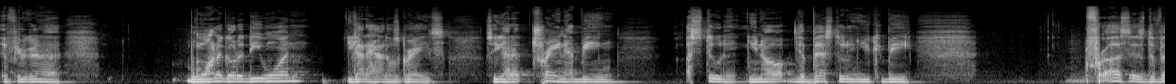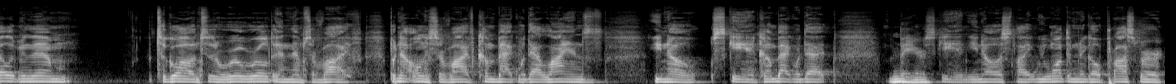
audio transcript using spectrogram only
If you're gonna want to go to D1, you got to have those grades. So you got to train at being a student. You know, the best student you could be. For us, is developing them to go out into the real world and them survive. But not only survive, come back with that lion's, you know, skin. Come back with that bear skin. You know, it's like we want them to go prosper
